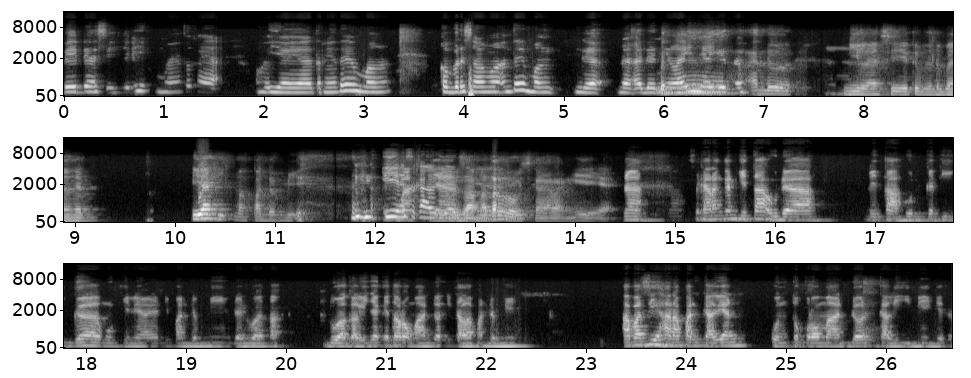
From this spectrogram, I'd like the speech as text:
beda sih. Jadi hikmahnya tuh kayak oh iya ya ternyata emang kebersamaan tuh emang nggak nggak ada nilainya Bener. gitu. Aduh, gila sih itu bener banget. Iya hikmah pandemi. iya sekalian. ya, Bersama ya. terus sekarang iya. sekarang kan kita udah di tahun ketiga mungkin ya di pandemi udah dua ta- dua kalinya kita Ramadan di kala pandemi apa sih harapan kalian untuk Ramadan kali ini gitu.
